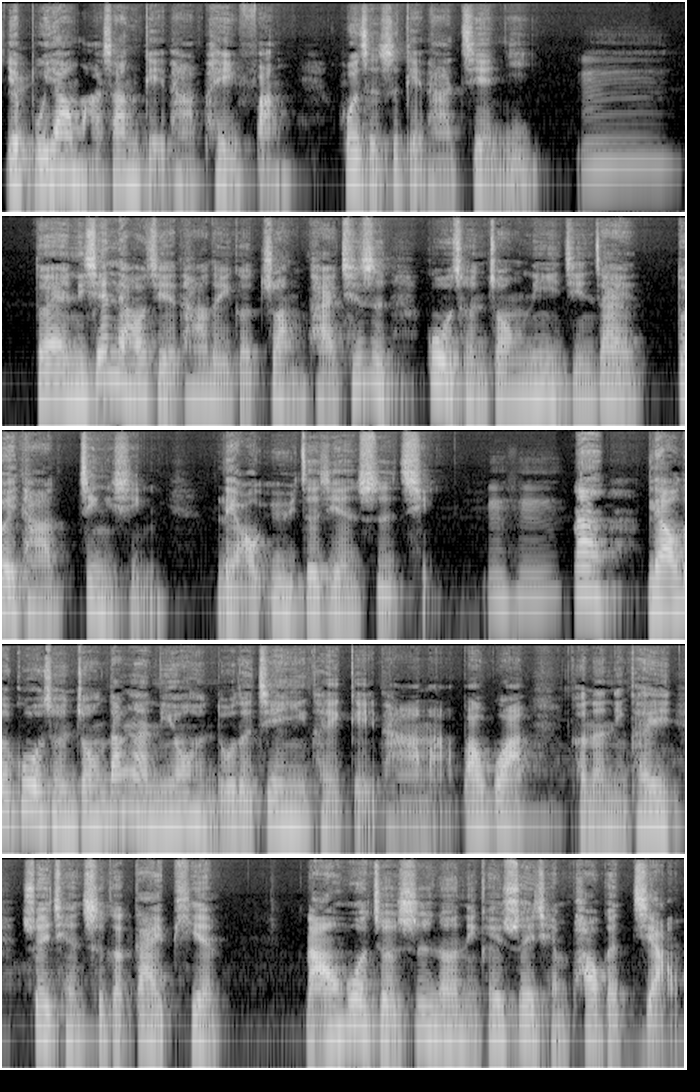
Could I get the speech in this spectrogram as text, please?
也不要马上给他配方，或者是给他建议。嗯，对你先了解他的一个状态，其实过程中你已经在对他进行疗愈这件事情。嗯哼，那聊的过程中，当然你有很多的建议可以给他嘛，包括可能你可以睡前吃个钙片。然后，或者是呢，你可以睡前泡个脚，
